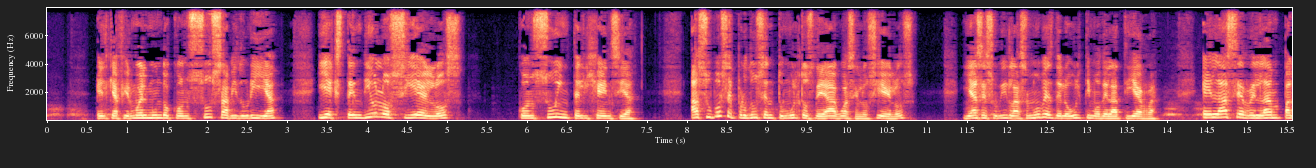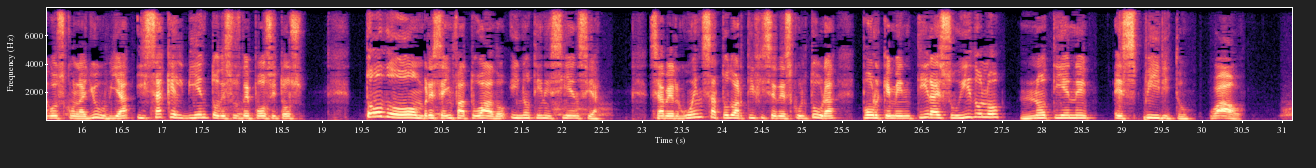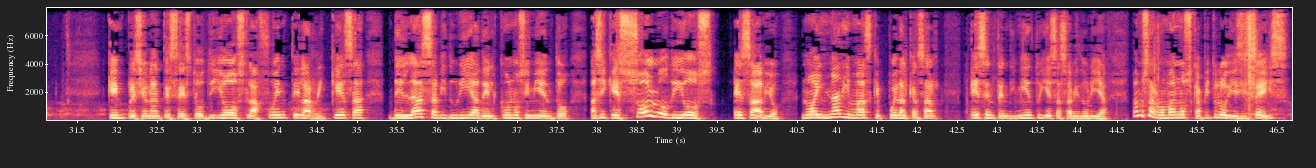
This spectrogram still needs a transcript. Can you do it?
el que afirmó el mundo con su sabiduría y extendió los cielos con su inteligencia. A su voz se producen tumultos de aguas en los cielos, y hace subir las nubes de lo último de la tierra. Él hace relámpagos con la lluvia y saca el viento de sus depósitos. Todo hombre se ha infatuado y no tiene ciencia. Se avergüenza todo artífice de escultura, porque mentira es su ídolo, no tiene espíritu. ¡Wow! Qué impresionante es esto. Dios, la fuente, la riqueza de la sabiduría, del conocimiento. Así que solo Dios es sabio. No hay nadie más que pueda alcanzar ese entendimiento y esa sabiduría. Vamos a Romanos capítulo 16.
